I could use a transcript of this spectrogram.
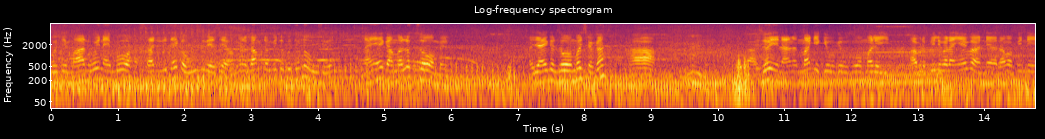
બધી માન હોય ને બહુ સારી રીતે કે ઉજવે છે. અમારા તો બીજું બધું ન ઉજવે. ને અહીંયા કે આમાં અલગ જોવા મળ્યું હજી આગળ જોવા મળશે કા? હા. જોઈએ ને આનંદ માંડીએ કેવું કેવું જોવા મળે. આપણે પેલી વાર અહીંયા આવ્યા અને રામાપીરની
